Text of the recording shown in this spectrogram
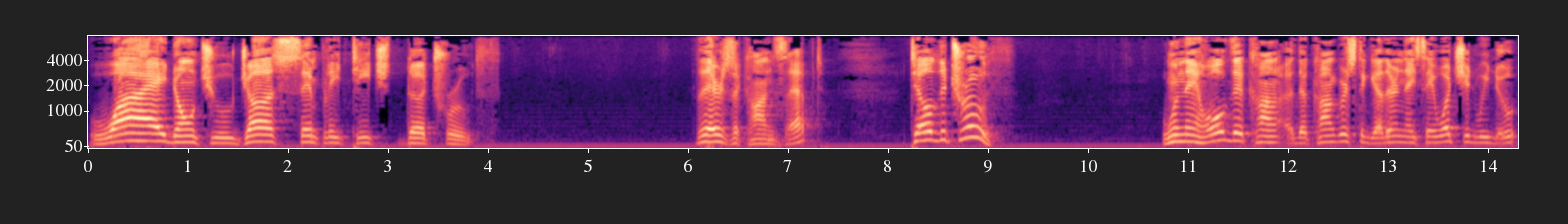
why don't you just simply teach the truth? There's a concept. Tell the truth when they hold the, con- the Congress together and they say, what should we do?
